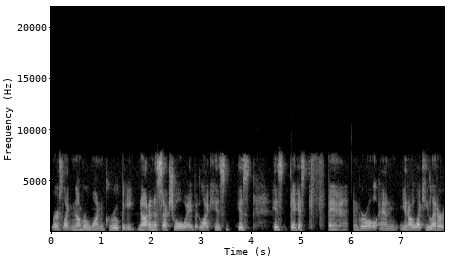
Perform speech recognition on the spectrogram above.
Hitler's like number one groupie, not in a sexual way, but like his his his biggest fangirl, and you know, like he let her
